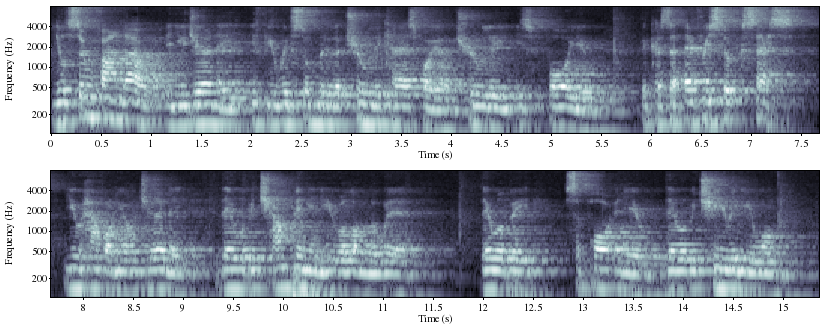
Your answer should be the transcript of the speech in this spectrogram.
You'll soon find out in your journey if you're with somebody that truly cares for you truly is for you. Because at every success you have on your journey, they will be championing you along the way. They will be supporting you. They will be cheering you on.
